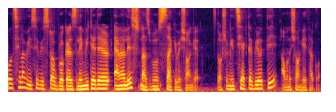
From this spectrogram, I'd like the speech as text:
বলছিলাম ইউসিবি স্টক ব্রোকারেজ লিমিটেডের অ্যানালিস্ট নাজমুস সাকিবের সঙ্গে। দর্শক নিচ্ছি একটা বিরতি আমাদের সঙ্গেই থাকুন।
